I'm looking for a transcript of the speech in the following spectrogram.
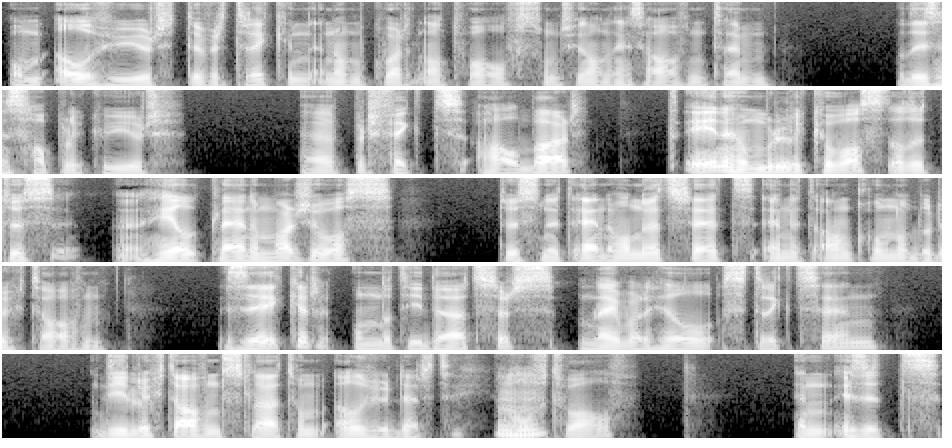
om 11 uur te vertrekken en om kwart na 12 stond je dan in Zaventem. Dat is een schappelijk uur. Perfect haalbaar. Het enige moeilijke was dat het dus een heel kleine marge was tussen het einde van de wedstrijd en het aankomen op de luchthaven. Zeker omdat die Duitsers blijkbaar heel strikt zijn. Die luchthaven sluit om 11.30 uur, 30, Mhm. half 12. En is het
